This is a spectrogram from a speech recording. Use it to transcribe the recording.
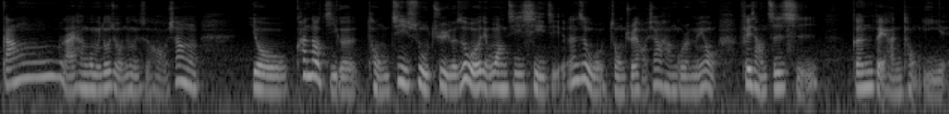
刚来韩国没多久，那个时候好像有看到几个统计数据，可是我有点忘记细节。但是我总觉得好像韩国人没有非常支持跟北韩统一耶。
